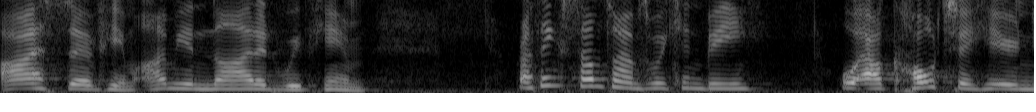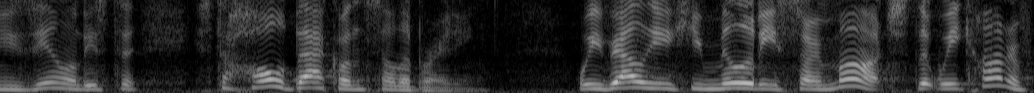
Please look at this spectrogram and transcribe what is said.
I serve him. I'm united with him. But I think sometimes we can be, well, our culture here in New Zealand is to, is to hold back on celebrating. We value humility so much that we kind of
